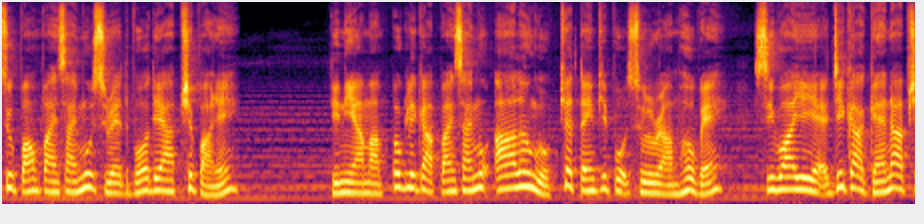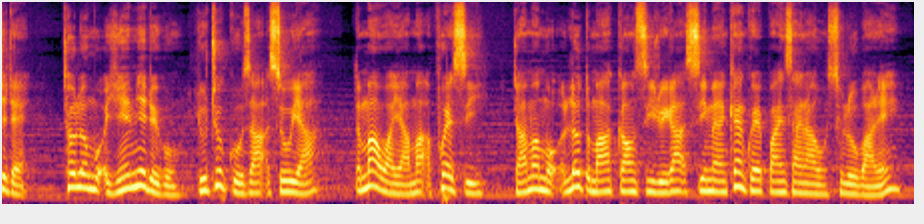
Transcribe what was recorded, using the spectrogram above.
စုပေါင်းပိုင်ဆိုင်မှုဆိုတဲ့သဘောတရားဖြစ်ပါတယ်။ဒီနေရာမှာပုဂ္ဂလိကပိုင်ဆိုင်မှုအားလုံးကိုဖျက်သိမ်းပစ်ဖို့ဆိုလိုတာမဟုတ်ပဲစီးပွားရေးရဲ့အဓိကကဏ္ဍဖြစ်တဲ့ထုတ်လုပ်မှုအရင်းမြစ်တွေကိုလူထုကိုစားအစိုးရတမဝါယာမအဖွဲ့အစည်းဒါမှမဟုတ်အလုတ်သမားကောင်စီတွေကစီမံခန့်ခွဲပိုင်ဆိုင်တာကိုဆိုလိုပါတယ်။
